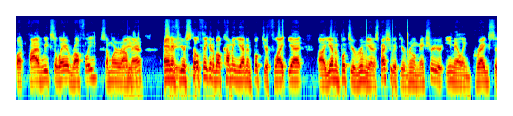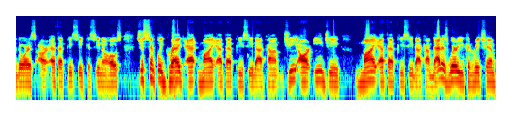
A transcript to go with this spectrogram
but five weeks away roughly, somewhere around crazy. there. And crazy. if you're still thinking about coming, you haven't booked your flight yet uh, you haven't booked your room yet, especially with your room, make sure you're emailing Greg Sidoris, our FFPC casino host. Just simply greg at myffpc.com, G R E G myffpc.com. That is where you can reach him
